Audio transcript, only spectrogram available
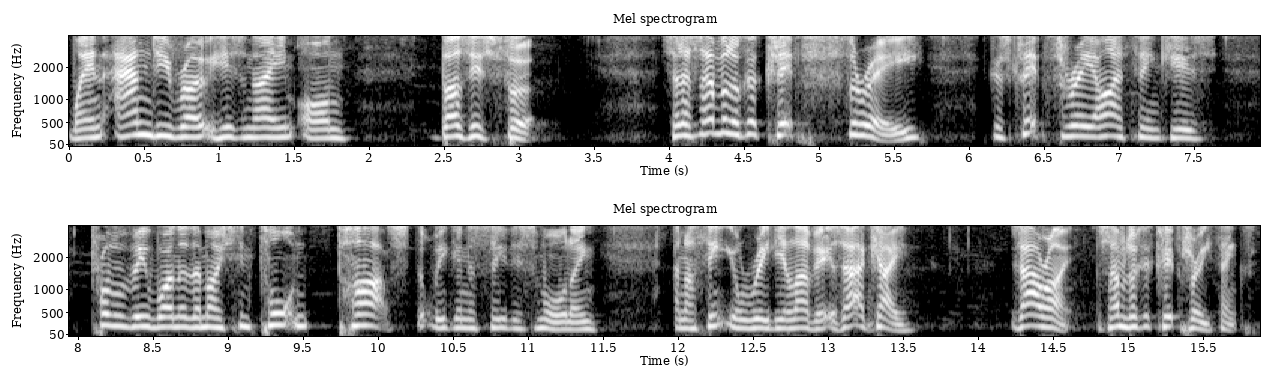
when Andy wrote his name on Buzz's foot. So let's have a look at clip three, because clip three, I think, is probably one of the most important parts that we're going to see this morning. And I think you'll really love it. Is that okay? Is that all right? Let's have a look at clip three. Thanks.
